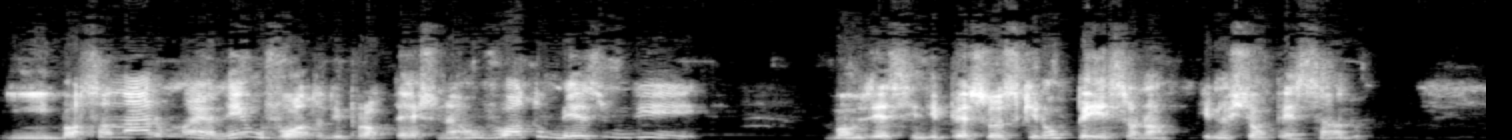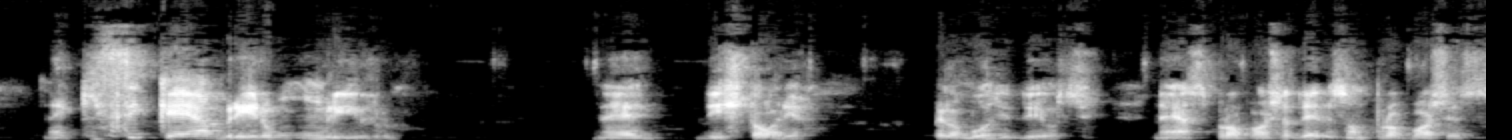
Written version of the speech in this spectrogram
em Bolsonaro não é nem um voto de protesto, né? é um voto mesmo de, vamos dizer assim, de pessoas que não pensam, não? que não estão pensando, né? que sequer abriram um livro né, de história, pelo amor de Deus. Né? As propostas deles são propostas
